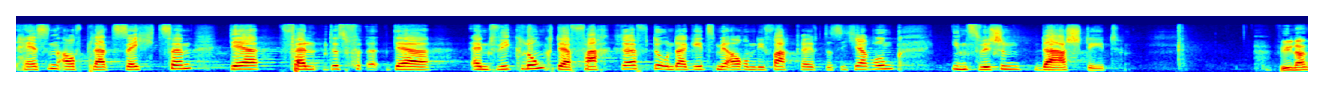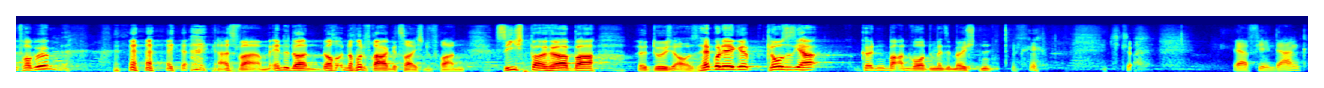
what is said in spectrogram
Hessen auf Platz 16 der, des, der Entwicklung der Fachkräfte, und da geht es mir auch um die Fachkräftesicherung, inzwischen dasteht. Vielen Dank, Frau Böhm. ja, es war am Ende dann doch noch ein Fragezeichen dran. Sichtbar, hörbar, äh, durchaus. Herr Kollege Klose, Sie können beantworten, wenn Sie möchten. ja, vielen Dank.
